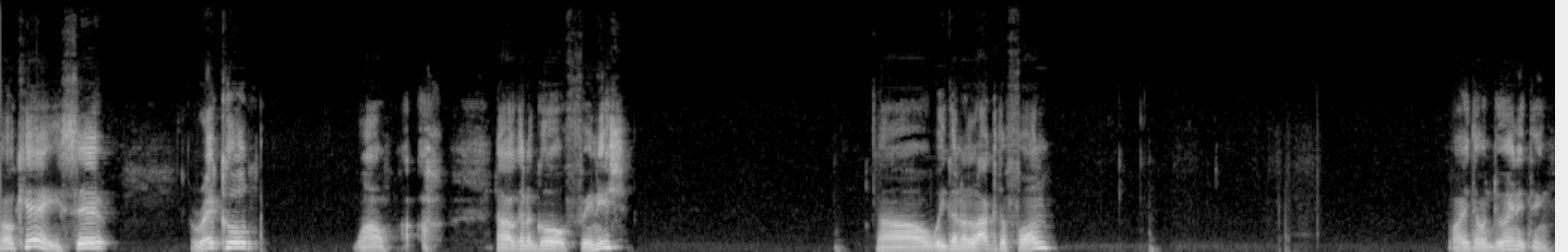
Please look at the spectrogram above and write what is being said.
Okay, so record. Wow. Uh, now I'm gonna go finish. Uh, we're gonna lock the phone. Why don't do anything?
